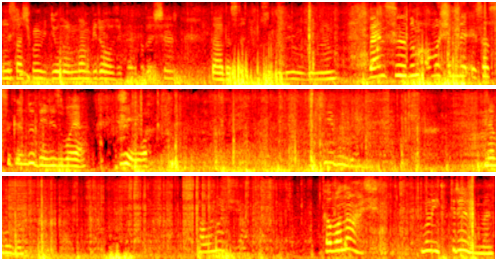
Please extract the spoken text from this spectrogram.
En saçma videolarımdan biri olacak arkadaşlar. Daha da saçması gelir mi bilmiyorum. Ben sığdım ama şimdi esas sıkıntı deniz boya. Eyvah. Bir şey buldum. Ne buldun? Tavanı açacağım. Tavanı aç. Bunu ittiriyorum ben.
